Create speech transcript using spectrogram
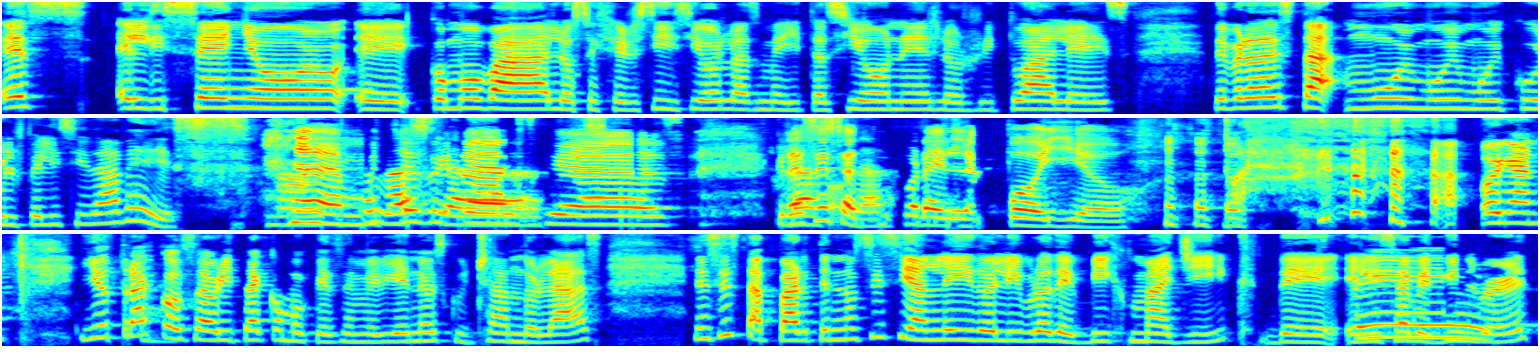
es el diseño, eh, cómo va los ejercicios, las meditaciones, los rituales. De verdad está muy, muy, muy cool. Felicidades. Muchas gracias. gracias. a ti por el apoyo. Oigan, y otra cosa ahorita como que se me viene escuchándolas, es esta parte, no sé si han leído el libro de Big Magic de Elizabeth Gilbert.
